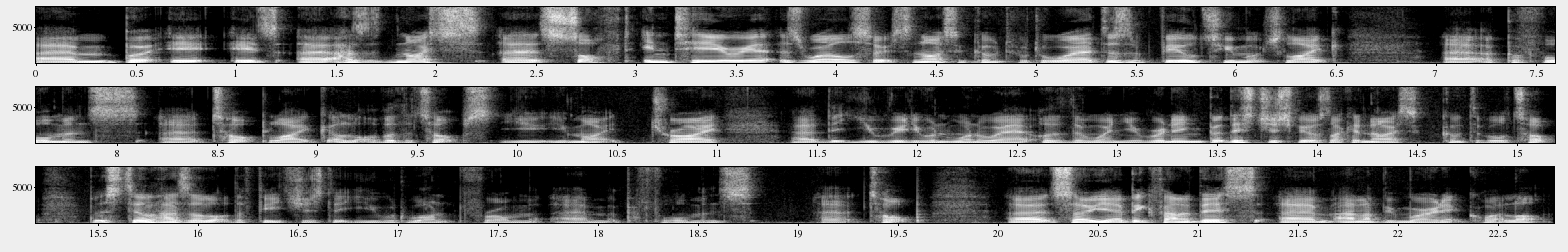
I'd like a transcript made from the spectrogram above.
Um, but it is uh, has a nice uh, soft interior as well, so it's nice and comfortable to wear. It doesn't feel too much like uh, a performance uh, top like a lot of other tops you, you might try uh, that you really wouldn't want to wear other than when you're running. But this just feels like a nice, comfortable top, but still has a lot of the features that you would want from um, a performance uh, top. so yeah, big fan of this, um, and I've been wearing it quite a lot.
